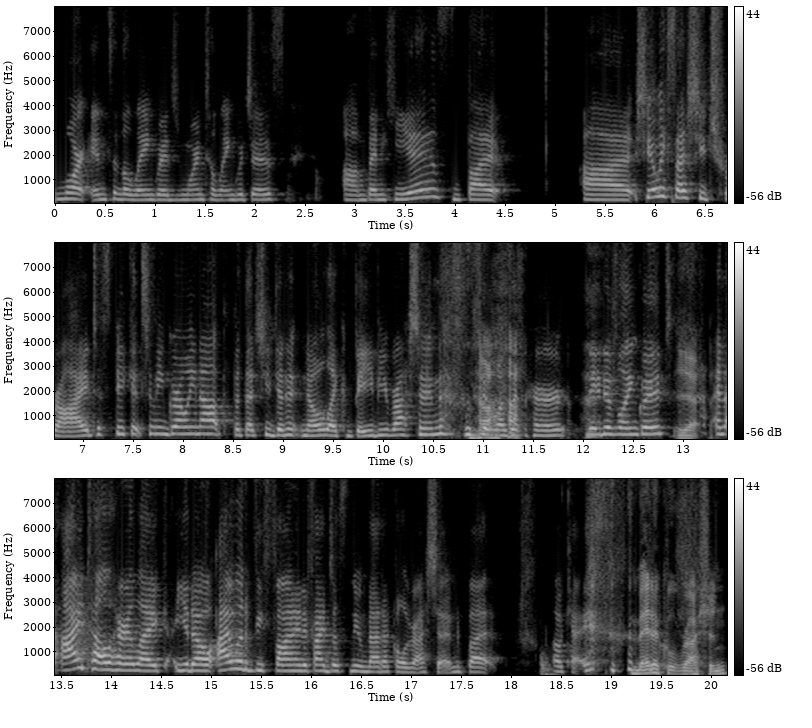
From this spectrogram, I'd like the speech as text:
more into the language, more into languages um, than he is. But uh, she always says she tried to speak it to me growing up, but that she didn't know like baby Russian since it wasn't her native language. Yeah. And I tell her, like, you know, I would be fine if I just knew medical Russian, but okay. Medical Russian.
